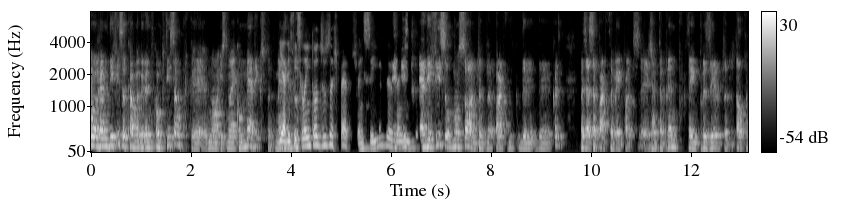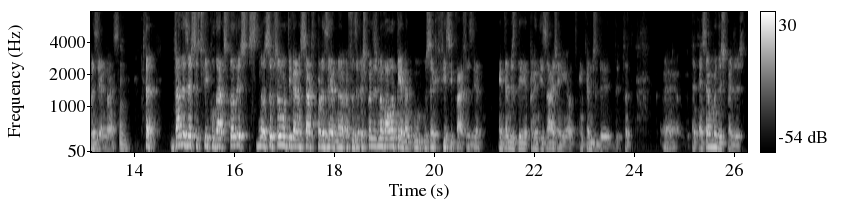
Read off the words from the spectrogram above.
um ramo difícil, que há uma grande competição, porque não, isto não é como médicos. Portanto, médicos e é difícil em todos os aspectos, em saídas. É difícil, em... é difícil não só portanto, na parte de, de, coisa, mas essa parte também pode, a gente aprende porque tem prazer, portanto, tal prazer, não é? Sim. Portanto, dadas estas dificuldades todas, se, não, se, a pessoa não tiver um certo prazer na, a fazer as coisas, não vale a pena o, o, sacrifício que vai fazer, em termos de aprendizagem, em termos de. de portanto, uh, essa é uma das coisas.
